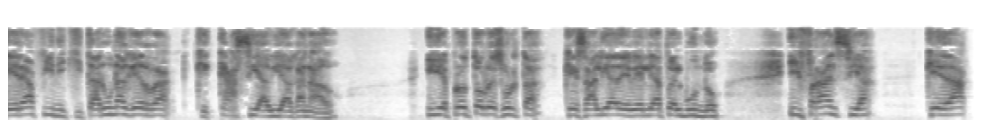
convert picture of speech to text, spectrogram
era finiquitar una guerra que casi había ganado, y de pronto resulta que salía de verle a todo el mundo y Francia queda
